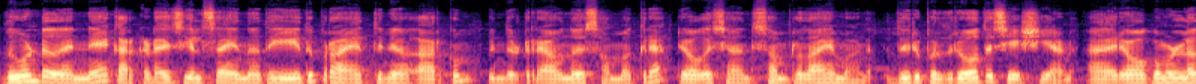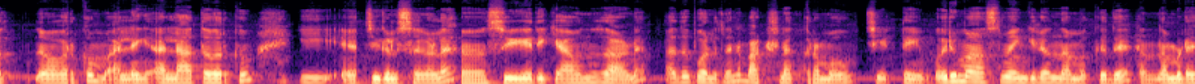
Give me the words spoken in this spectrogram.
അതുകൊണ്ട് തന്നെ കർക്കിടക ചികിത്സ എന്നത് ഏത് പ്രായത്തിന് ആർക്കും പിന്തുടരാവുന്ന ഒരു സമഗ്ര രോഗശാന്തി സമ്പ്രദായമാണ്. ഇതൊരു പ്രതിരോധ ശേഷിയാണ്. രോഗമുള്ളവർക്കും അല്ലെങ്കിൽ അല്ലാത്തവർക്കും ഈ ചികിത്സകൾ സ്വീകരിക്കാവുന്നതാണ്. അതുപോലെ തന്നെ ഭക്ഷണക്രമവും ചിട്ടയും. ഒരു മാസമെങ്കിലും നമുക്കിത് നമ്മുടെ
